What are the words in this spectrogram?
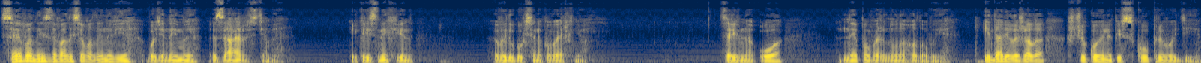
Це вони здавалися Волинові водяними заростями, і крізь них він видобувся на поверхню. Царівна О не повернула голови і далі лежала щукою на піску при воді.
